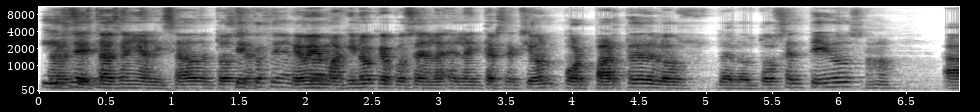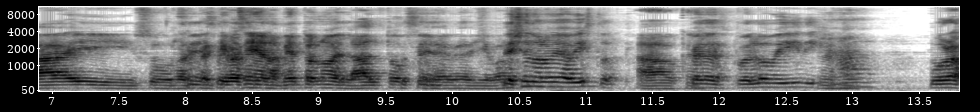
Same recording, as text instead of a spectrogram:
Y ah, está señalizado, entonces. me imagino que pues en la, en la, intersección, por parte de los, de los dos sentidos, hay su respectivo señalamiento, ¿no? El alto que debe llevar. De hecho, no lo había visto. Ah. Pero después lo vi y dije, ah, por,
